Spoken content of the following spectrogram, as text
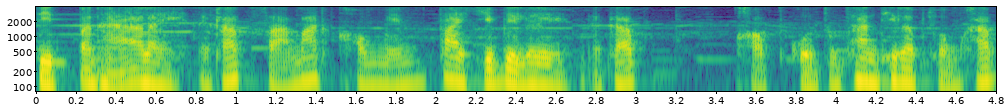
ติดปัญหาอะไรนะครับ สามารถคอมเมนต์ใต้คลิปได้เลยนะครับ ขอบคุณทุกท่านที่รับชมครับ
